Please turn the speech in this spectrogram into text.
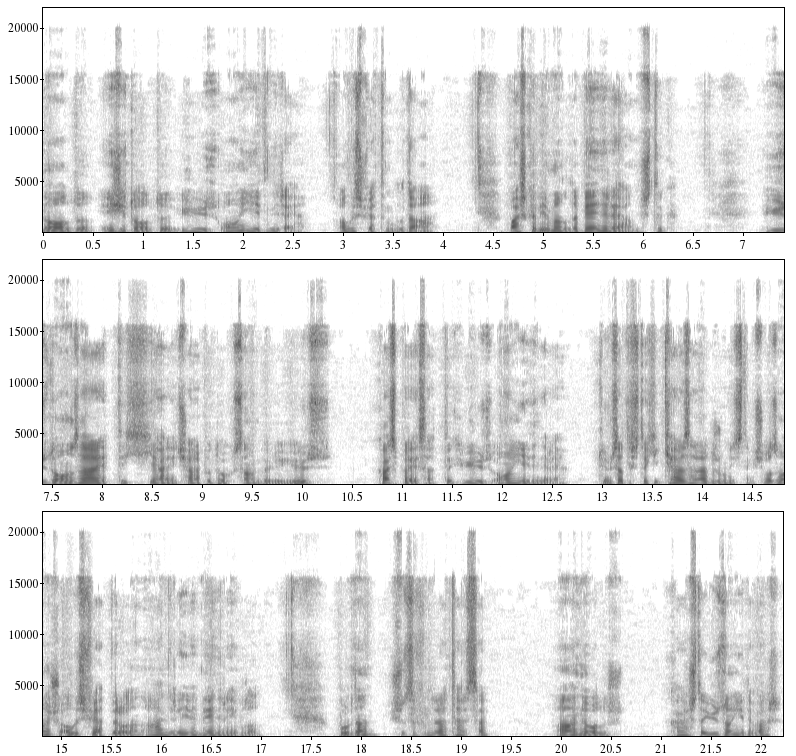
Ne oldu? Eşit oldu 117 liraya. Alış fiyatım burada A. Başka bir malı da B liraya almıştık. %10 zarar ettik. Yani çarpı 90 bölü 100. Kaç paraya sattık? 117 liraya. Tüm satıştaki kar zarar durumunu istemiş. O zaman şu alış fiyatları olan A lirayı ve B lirayı bulalım. Buradan şu sıfırları atarsak A ne olur? Karşıda 117 var.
